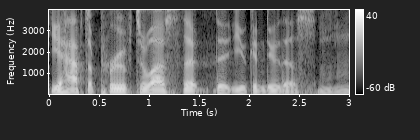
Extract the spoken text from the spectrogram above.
you have to prove to us that that you can do this. Mm-hmm.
